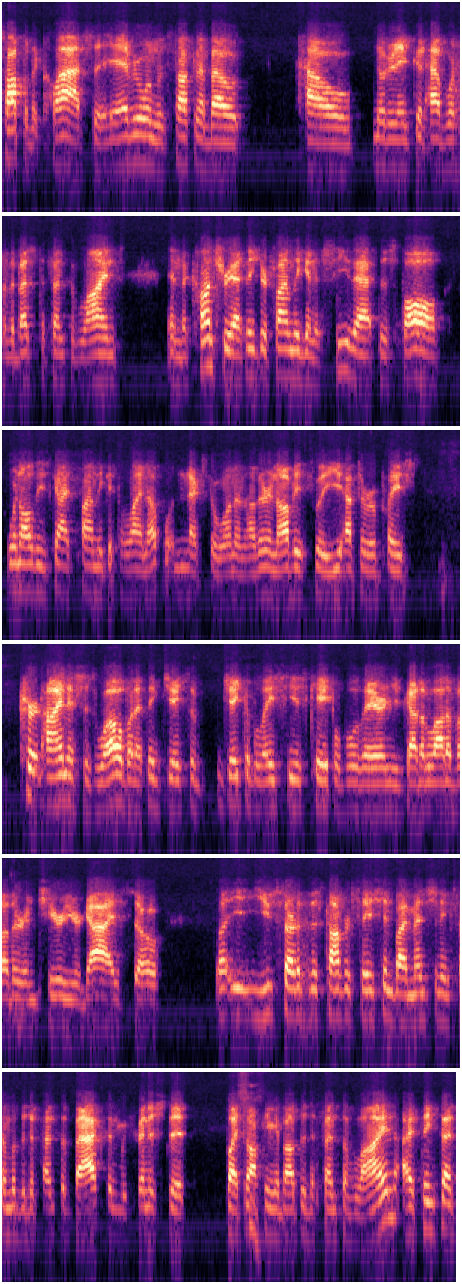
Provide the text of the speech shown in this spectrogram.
top of the class. Everyone was talking about how Notre Dame could have one of the best defensive lines in the country. I think you're finally going to see that this fall when all these guys finally get to line up next to one another. And obviously, you have to replace Kurt Hinish as well, but I think Jacob, Jacob Lacey is capable there, and you've got a lot of other interior guys. So you started this conversation by mentioning some of the defensive backs, and we finished it by hmm. talking about the defensive line. I think that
